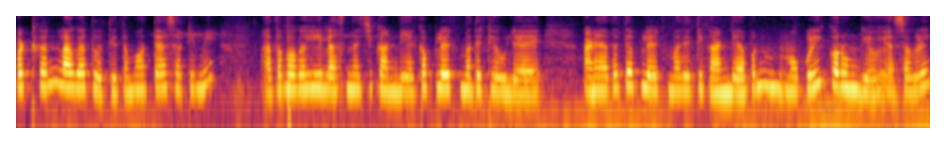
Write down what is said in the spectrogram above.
पटकन लागत होती. तर मग त्यासाठी मी आता बघा ही लसणाची कांडी एका प्लेटमध्ये ठेवली आहे. आणि आता त्या प्लेटमध्ये ती कांडी आपण मोकळी करून घेऊया. सगळे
